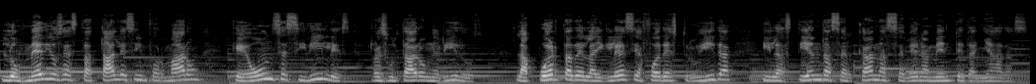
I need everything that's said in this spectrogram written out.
Los medios estatales informaron que 11 civiles resultaron heridos. La puerta de la iglesia fue destruida y las tiendas cercanas severamente dañadas.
